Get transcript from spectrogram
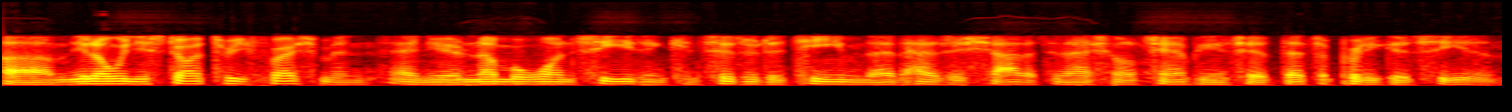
um, you know, when you start three freshmen and you're number one seed and considered a team that has a shot at the national championship, that's a pretty good season.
